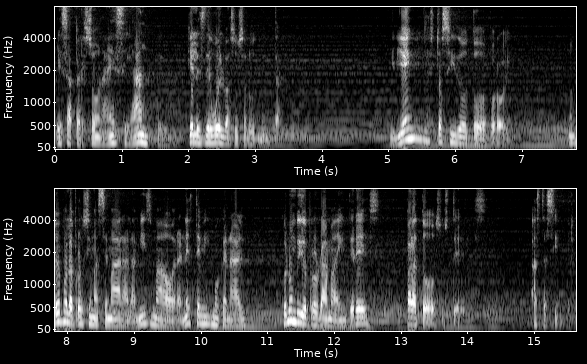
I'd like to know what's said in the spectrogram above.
esa persona, ese ángel que les devuelva su salud mental. Y bien, esto ha sido todo por hoy. Nos vemos la próxima semana a la misma hora en este mismo canal con un video programa de interés para todos ustedes. Hasta siempre.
